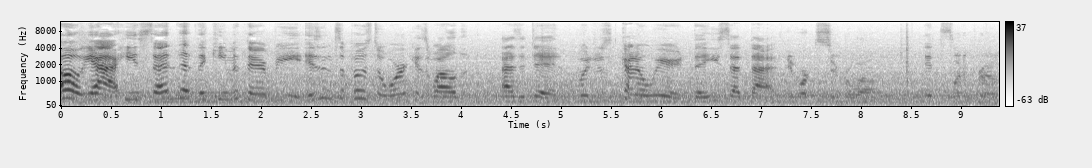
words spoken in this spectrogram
Oh yeah, he said that the chemotherapy isn't supposed to work as well as it did, which is kind of weird that he said that. It worked super well. It's What a pro.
